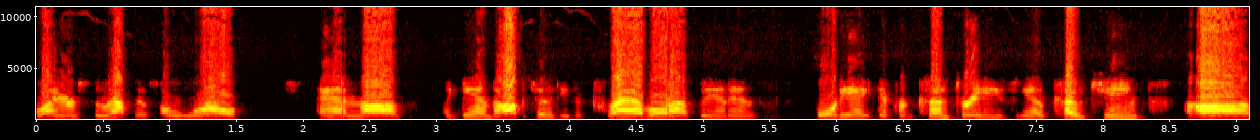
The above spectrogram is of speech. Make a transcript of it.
players throughout this whole world. And uh, again, the opportunity to travel. I've been in 48 different countries, you know, coaching, uh,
